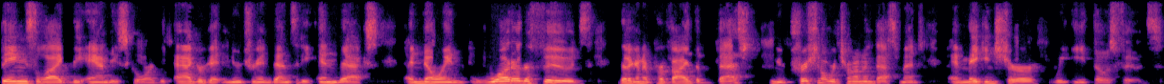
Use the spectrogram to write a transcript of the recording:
things like the ANDI score the aggregate nutrient density index and knowing what are the foods that are going to provide the best nutritional return on investment and making sure we eat those foods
